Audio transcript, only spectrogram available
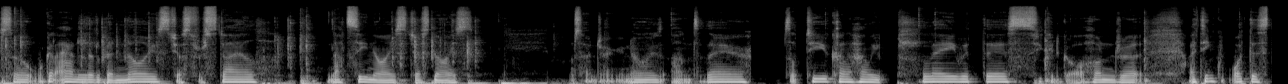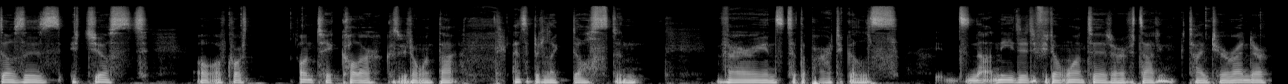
So we're going to add a little bit of noise just for style, not sea noise, just noise. So drag your noise onto there. It's up to you kind of how you play with this. You could go 100. I think what this does is it just, oh, of course, untick color because we don't want that. Adds a bit of like dust and variance to the particles. It's not needed if you don't want it or if it's adding time to your render.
